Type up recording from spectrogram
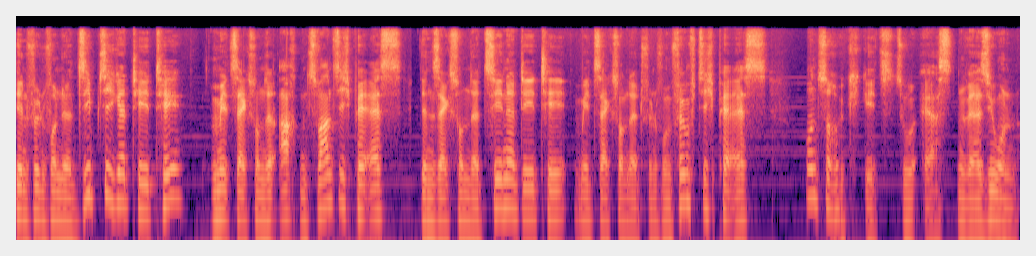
den 570er TT mit 628 PS, den 610er DT mit 655 PS und zurück geht's zur ersten Version.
